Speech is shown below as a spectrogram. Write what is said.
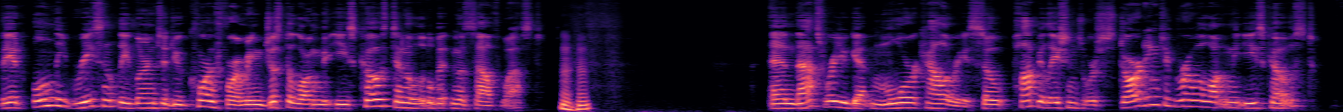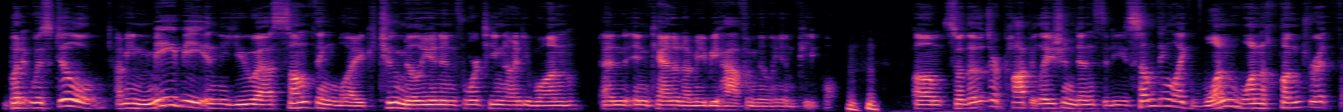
They had only recently learned to do corn farming just along the East Coast and a little bit in the Southwest. Mm-hmm. And that's where you get more calories. So populations were starting to grow along the East Coast, but it was still, I mean, maybe in the US, something like 2 million in 1491, and in Canada, maybe half a million people. Mm-hmm. Um, so those are population densities, something like one one hundredth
